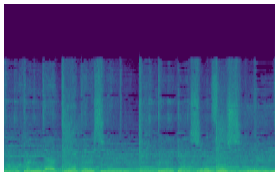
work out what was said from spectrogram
黄昏的地平线，割断幸福喜悦，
